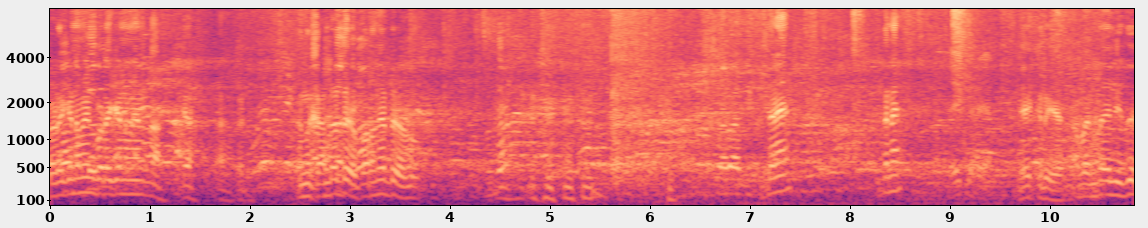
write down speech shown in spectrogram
പിടയ്ക്കണ മീൻ പിടയ്ക്കണ മീൻ. ആ. എന്ന് കണ്ടിട്ടേ പറഞ്ഞിട്ടേ ഉള്ളൂ. ഇതിനെ ഇതിനെ ഏക്രിയ അപ്പോൾ എന്തായാലും ഇത്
